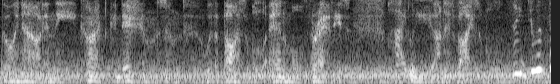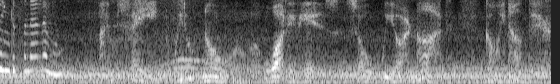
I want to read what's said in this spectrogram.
Going out in the current conditions and with a possible animal threat is highly unadvisable. So you do think it's an animal? I'm saying we don't know what it is, so we are not going out there.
